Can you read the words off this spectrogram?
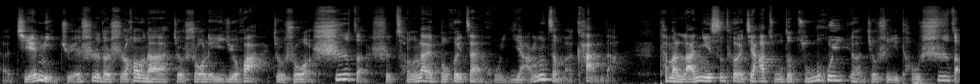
啊，杰米爵士的时候呢，就说了一句话，就说狮子是从来不会在乎羊怎么看的。他们兰尼斯特家族的族徽啊，就是一头狮子。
